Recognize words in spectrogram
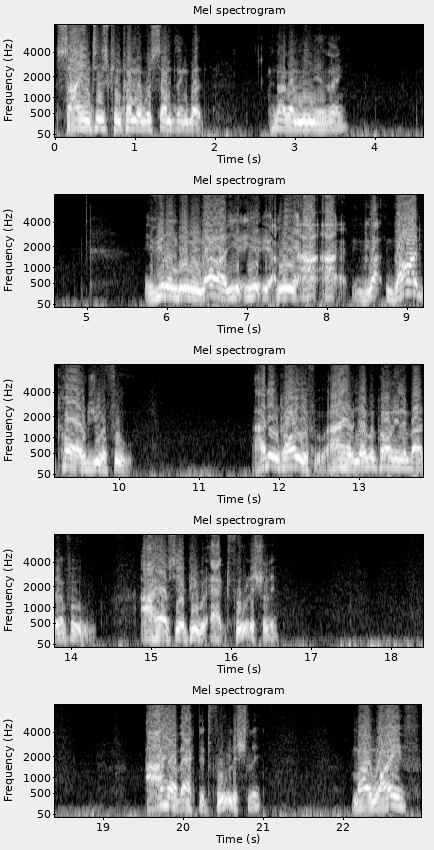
scientists can come up with something, but it's not going to mean anything. If you don't believe in God, you, you I mean, I, I, God called you a fool. I didn't call you a fool. I have never called anybody a fool. I have said people act foolishly. I have acted foolishly. My wife,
